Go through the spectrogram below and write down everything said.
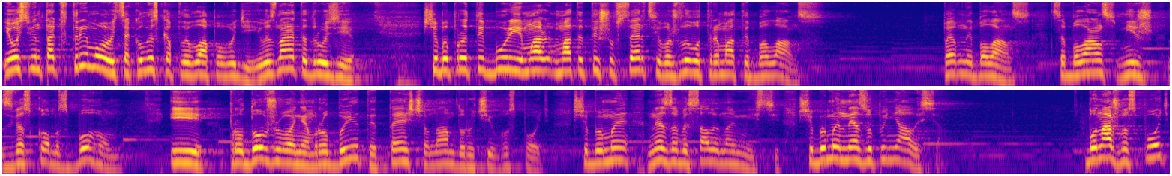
І ось він так втримувався, колиска пливла по воді. І ви знаєте, друзі, щоб пройти бурі і мати тишу в серці, важливо тримати баланс. Певний баланс. Це баланс між зв'язком з Богом і продовжуванням робити те, що нам доручив Господь, щоб ми не зависали на місці, щоб ми не зупинялися. Бо наш Господь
